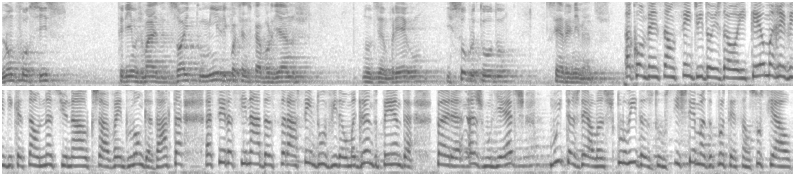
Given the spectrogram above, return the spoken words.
Não fosse isso, teríamos mais de 18.400 cabo-verdianos no desemprego e, sobretudo, sem rendimentos. A Convenção 102 da OIT é uma reivindicação nacional que já vem de longa data. A ser assinada será, sem dúvida, uma grande prenda para as mulheres, muitas delas excluídas do sistema de proteção social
